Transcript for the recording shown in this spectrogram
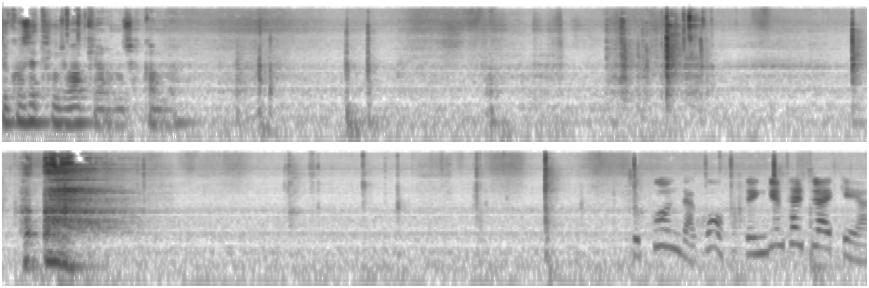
디코 세팅 좀 할게요, 여러분. 잠깐만. 좋고 온다고 랭겜 탈주할게요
